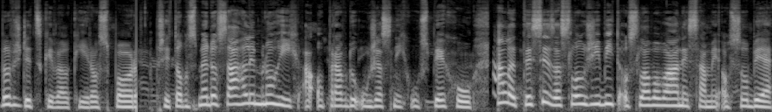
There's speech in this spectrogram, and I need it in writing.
byl vždycky velký rozpor. Přitom jsme dosáhli mnohých a opravdu úžasných úspěchů, ale ty si zaslouží být oslavovány sami o sobě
